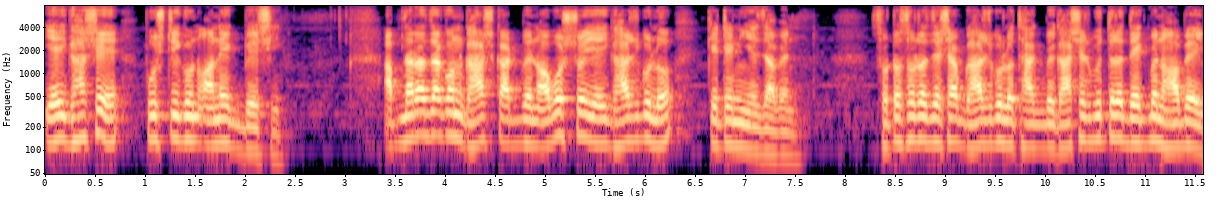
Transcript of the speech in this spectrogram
এই ঘাসে পুষ্টিগুণ অনেক বেশি। আপনারা যখন ঘাস কাটবেন, অবশ্যই এই ঘাসগুলো কেটে নিয়ে যাবেন। ছোট ছোট যেসব ঘাসগুলো থাকবে, ঘাসের ভিতরে দেখবেন হবেই।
